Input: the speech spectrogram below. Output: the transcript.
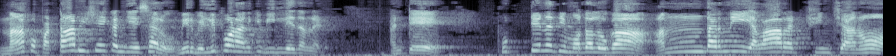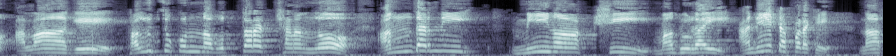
నాకు పట్టాభిషేకం చేశారు. మీరు వెళ్ళిపోవడానికి వీల్లేదన్నాడు. అంటే పుట్టినది మొదలుగా అందరినీ ఎలా రక్షించానో అలాగే తలుచుకున్న ఉత్తర క్షణంలో అందరినీ మీనాక్షి మధురై అనేటప్పటికే నా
